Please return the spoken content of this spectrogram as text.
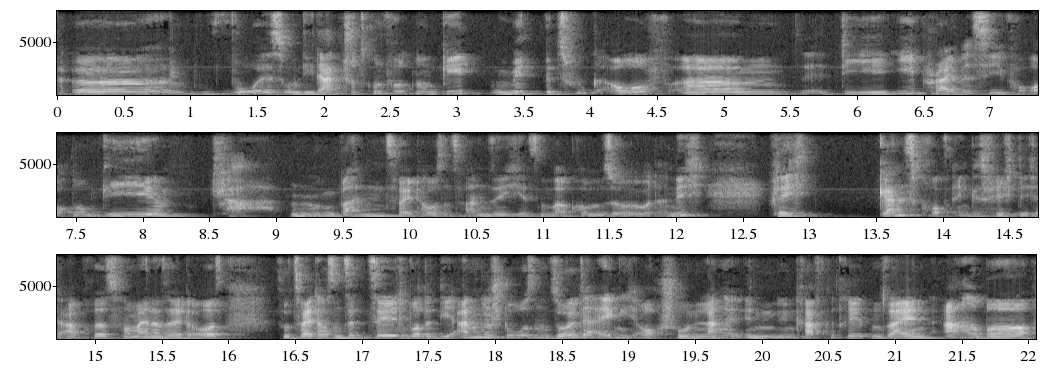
äh, wo es um die Datenschutzgrundverordnung geht mit Bezug auf ähm, die E-Privacy-Verordnung, die tja, irgendwann 2020 jetzt nun mal kommen soll oder nicht. Vielleicht ganz kurz ein geschichtlicher Abriss von meiner Seite aus. So 2017 wurde die angestoßen, sollte eigentlich auch schon lange in, in Kraft getreten sein, aber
